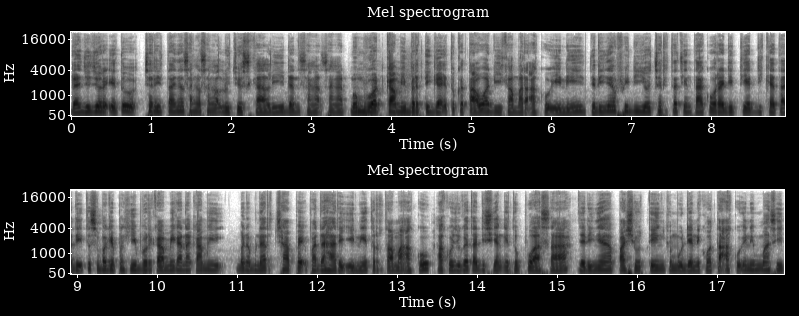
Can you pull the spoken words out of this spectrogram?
dan jujur itu ceritanya sangat-sangat lucu sekali dan sangat-sangat membuat kami bertiga itu ketawa di kamar aku ini. Jadinya video cerita cintaku Raditya Dika tadi itu sebagai penghibur kami karena kami benar-benar capek pada hari ini terutama aku. Aku juga tadi siang itu puasa. Jadinya pas syuting kemudian di kota aku ini masih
